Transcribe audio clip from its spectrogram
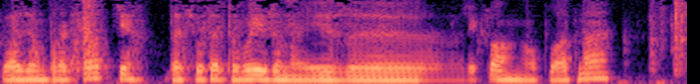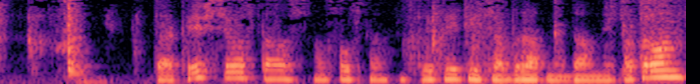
кладем прокладки. Кстати, вот это вырезано из э, рекламного полотна. Так, и все, осталось, собственно, прикрепить обратно данный патрон.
